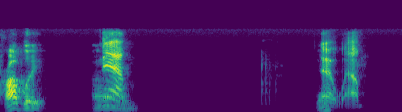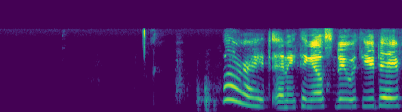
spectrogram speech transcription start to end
Probably. Yeah. Um, Yeah. Oh well. All right. Anything else new with you, Dave?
